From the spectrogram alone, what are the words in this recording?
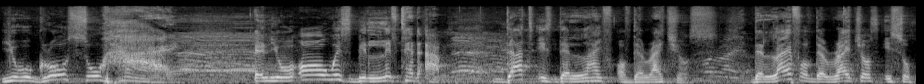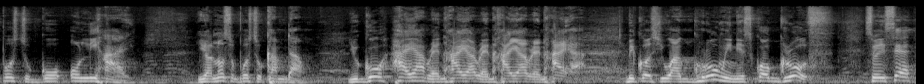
you will grow so high and you will always be lifted up. That is the life of the righteous. The life of the righteous is supposed to go only high. You are not supposed to come down. You go higher and higher and higher and higher because you are growing. It's called growth. So he said,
